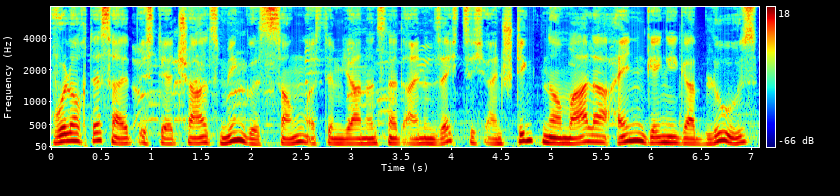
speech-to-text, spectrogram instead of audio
Wohl auch deshalb ist der Charles Mingus Song aus dem Jahr 1961 ein stinknormaler, eingängiger Blues,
